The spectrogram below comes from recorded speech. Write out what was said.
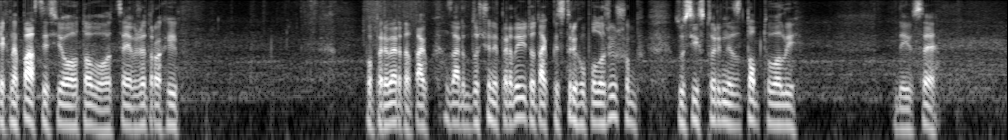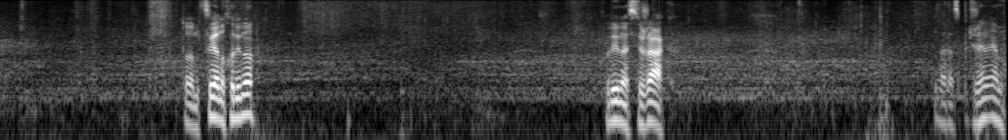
як напастись його готового. Це я вже трохи поперевертав. Так, зараз дощу не передають, то так під положив, щоб з усіх сторін не затоптували. Де і все. То там циган ходино. Ходина, свіжак. Зараз підженемо.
